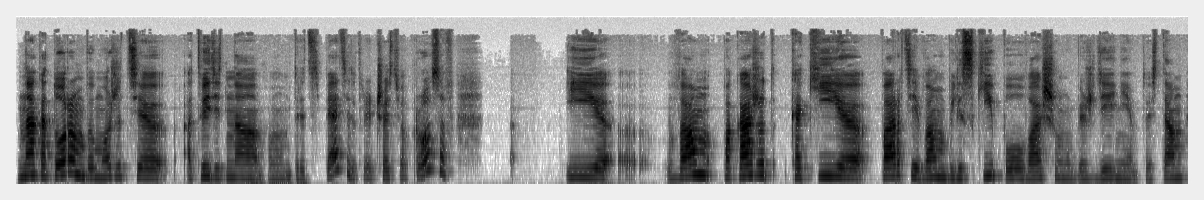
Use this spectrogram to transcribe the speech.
на котором вы можете ответить на, по-моему, 35 или 36 вопросов, и э, вам покажут, какие партии вам близки по вашим убеждениям. То есть там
